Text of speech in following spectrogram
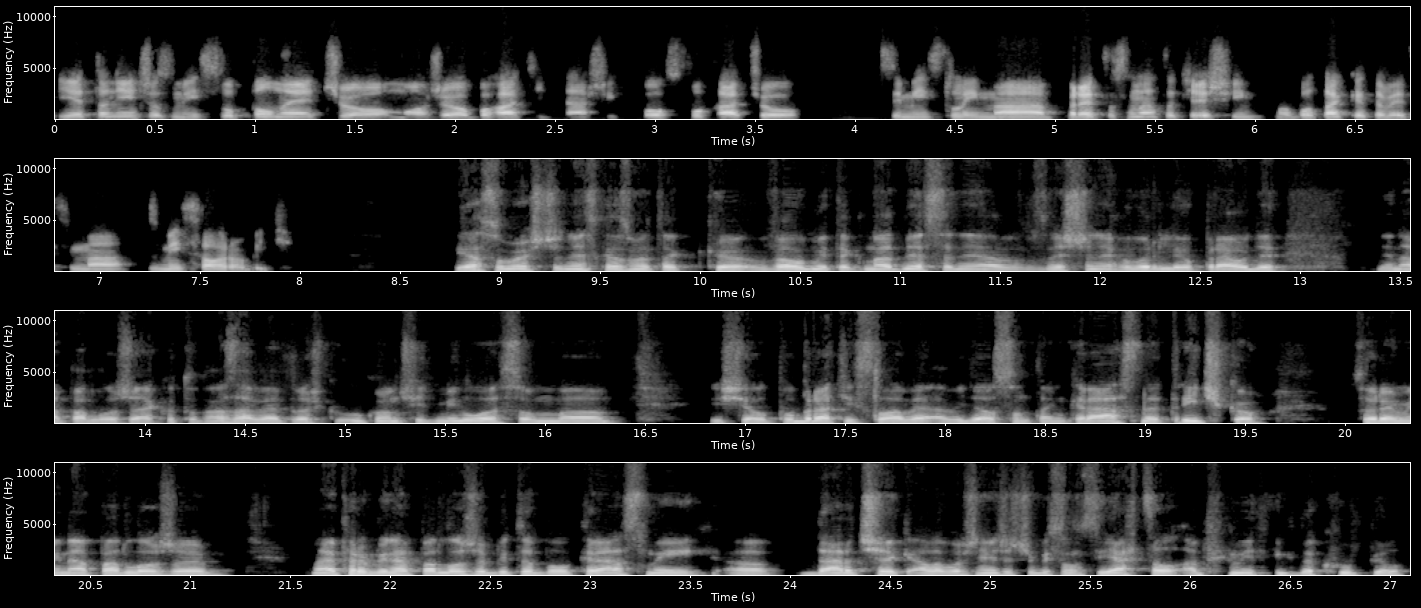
Je to niečo zmysluplné, čo môže obohatiť našich poslucháčov, si myslím, a preto sa na to teším, lebo takéto veci má zmysel robiť. Ja som ešte, dneska sme tak e, veľmi tak nadnesene a vznešene hovorili o pravde. Mne napadlo, že ako to na záver trošku ukončiť. Minule som uh, išiel po Bratislave a videl som tam krásne tričko, ktoré mi napadlo, že najprv mi napadlo, že by to bol krásny uh, darček alebo že niečo, čo by som si ja chcel, aby mi niekto kúpil.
